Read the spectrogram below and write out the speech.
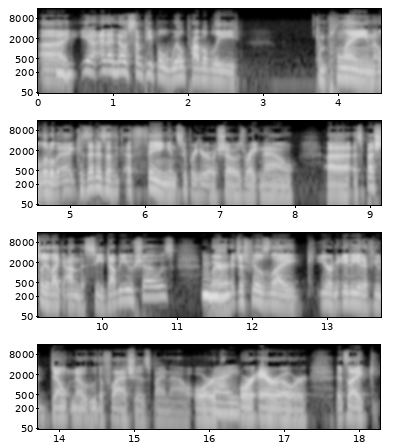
Uh, Mhm. you know, and I know some people will probably complain a little bit because that is a, a thing in superhero shows right now. Uh, especially like on the CW shows, Mhm. where it just feels like you're an idiot if you don't know who the Flash is by now, or Right. or Arrow, or it's like,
